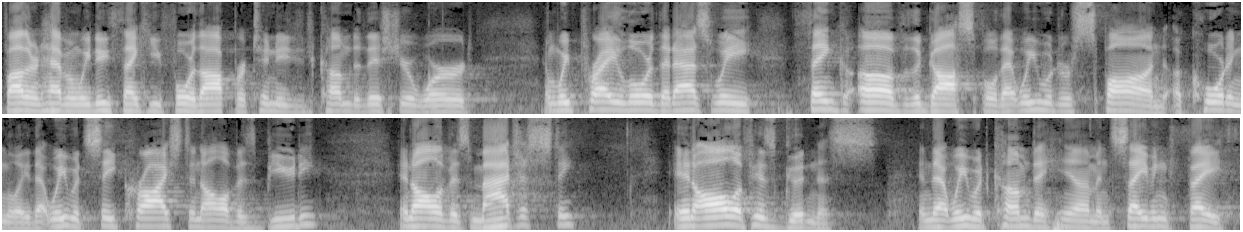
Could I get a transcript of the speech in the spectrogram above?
Father in heaven, we do thank you for the opportunity to come to this, your word. And we pray, Lord, that as we think of the gospel, that we would respond accordingly, that we would see Christ in all of his beauty, in all of his majesty, in all of his goodness, and that we would come to him in saving faith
